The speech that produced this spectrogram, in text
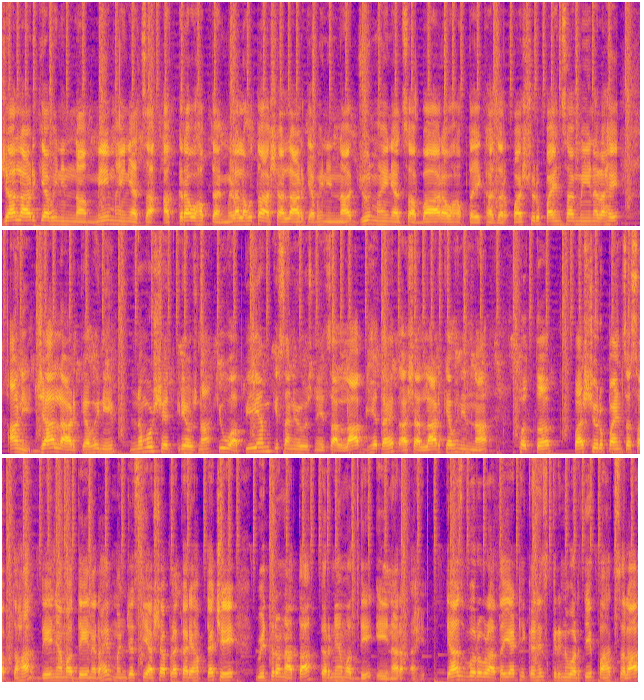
ज्या लाडक्या बहिणींना मे महिन्याचा अकरावा हप्ता मिळाला होता अशा लाडक्या बहिणींना जून महिन्याचा बारावा हप्ता एक हजार पाचशे रुपयांचा मिळणार आहे. आणि ज्या लाडक्या बहिणी नमो शेतकरी योजना किंवा पी एम किसान योजनेचा लाभ घेत आहेत अशा लाडक्या बहिणींना फक्त पाचशे रुपयांचा सप्ताह देण्यामध्ये येणार आहे. म्हणजेच की अशा प्रकारे हप्त्याचे वितरण आता करण्यामध्ये येणार आहे. त्याचबरोबर आता या ठिकाणी स्क्रीनवरती पाहत चला.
